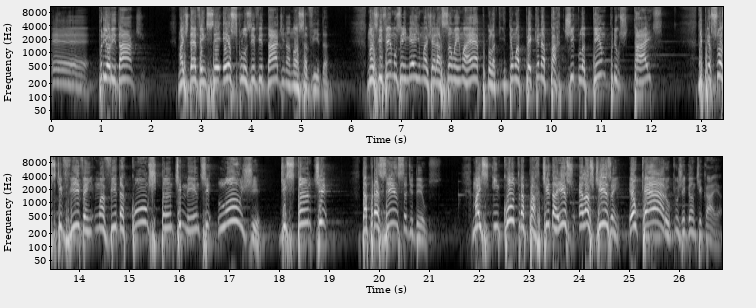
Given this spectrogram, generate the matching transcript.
é, prioridade, mas devem ser exclusividade na nossa vida. Nós vivemos em meio a uma geração, em uma época que tem uma pequena partícula dentre os tais de pessoas que vivem uma vida constantemente longe, distante da presença de Deus. Mas em contrapartida a isso, elas dizem: Eu quero que o gigante caia.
